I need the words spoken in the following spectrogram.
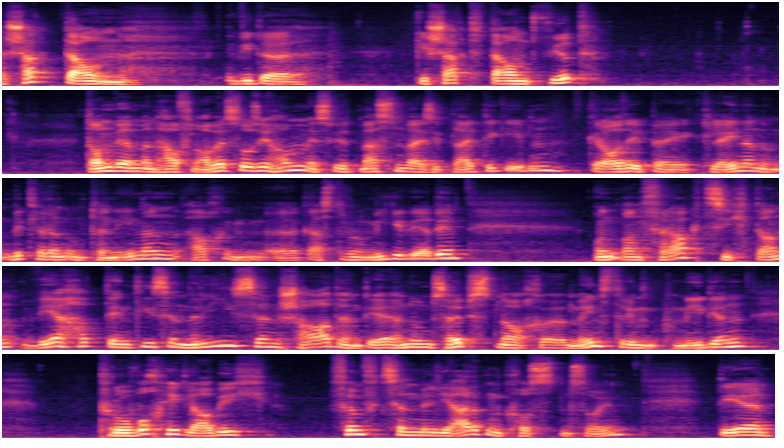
äh, Shutdown wieder geshutdownt wird, Dann werden wir einen Haufen Arbeitslose haben. Es wird massenweise Pleite geben, gerade bei kleinen und mittleren Unternehmen, auch im äh, Gastronomiegewerbe. Und man fragt sich dann, wer hat denn diesen riesen Schaden, der nun selbst nach äh, Mainstream-Medien pro Woche, glaube ich, 15 Milliarden kosten soll, der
